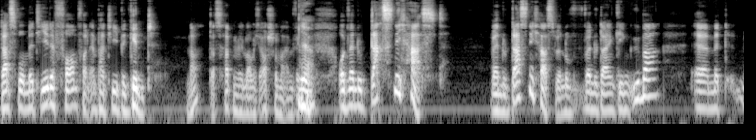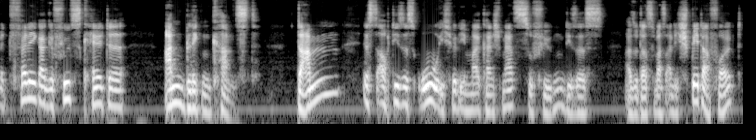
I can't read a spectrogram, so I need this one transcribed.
das, womit jede Form von Empathie beginnt. Na, das hatten wir, glaube ich, auch schon mal im Weg. Ja. Und wenn du das nicht hast, wenn du das nicht hast, wenn du, wenn du dein Gegenüber äh, mit, mit völliger Gefühlskälte anblicken kannst, dann ist auch dieses, oh, ich will ihm mal keinen Schmerz zufügen, dieses, also das, was eigentlich später folgt,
